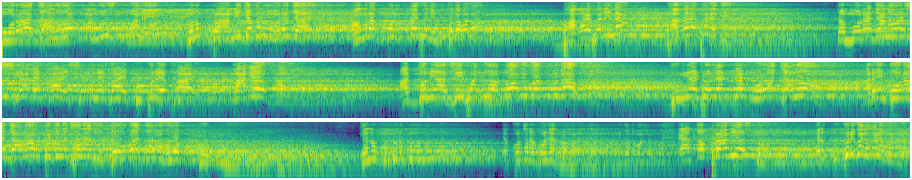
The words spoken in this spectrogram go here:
মরা জানোয়ার মানুষ মানে কোনো প্রাণী যখন মরে যায়, আমরা কোথায় ফেলি কোথায় বলো? ভাগাড়ে ফেলি না? ভাগাড়ে ফেলে দিই। তা মোরা জানোয়ার শিয়ালে খায়, শুকুনে খায়, কুকুরে খায়, কাকেও খায়। আর দুনিয়া গুহা কিলা দুনিয়াটা হলো একটা মোরা জানোয়ার। আর এই মোরা জানার পিছনে ছাড়া দৌড়ায় তারা হলো কেন কুকুরের কথা বললেন এ কথাটা বোঝার ব্যাপার কথা বললেন এত প্রাণী আসতো এর কুকুরের কথা কেন বললেন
